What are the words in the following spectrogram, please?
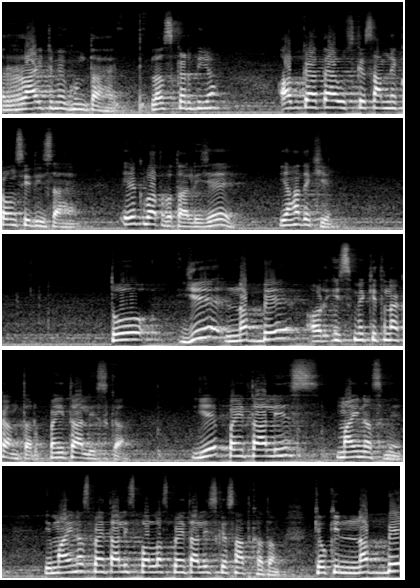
राइट में घूमता है। प्लस कर दिया। अब कहता है, उसके सामने कौन सी दिशा है? एक बात बता लीजिए। यहाँ देखिए। तो ये 90 और इसमें कितना का अंतर? 45 का। ये 45 माइनस में। ये माइनस पैंतालीस प्लस पैंतालीस के साथ खत्म। क्योंकि 90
